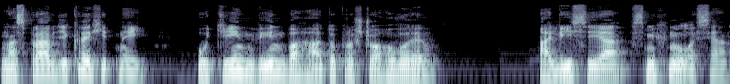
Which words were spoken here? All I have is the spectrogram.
насправді крихітний, утім, він багато про що говорив. Алісія всміхнулася.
